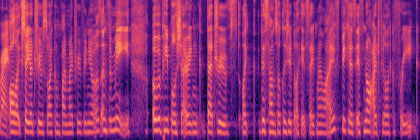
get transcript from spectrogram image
Right. or like share your truth so i can find my truth in yours and for me other people sharing their truths like this sounds so cliche but like it saved my life because if not i'd feel like a freak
